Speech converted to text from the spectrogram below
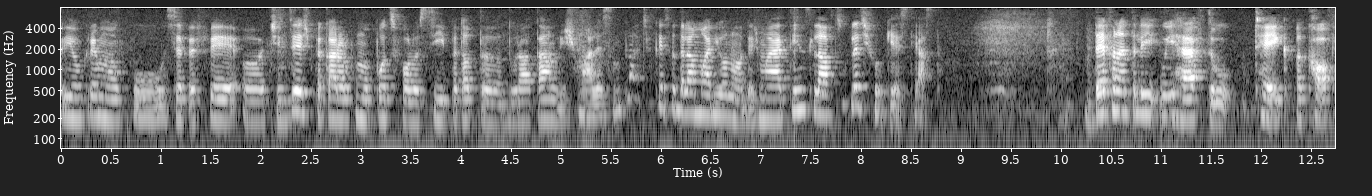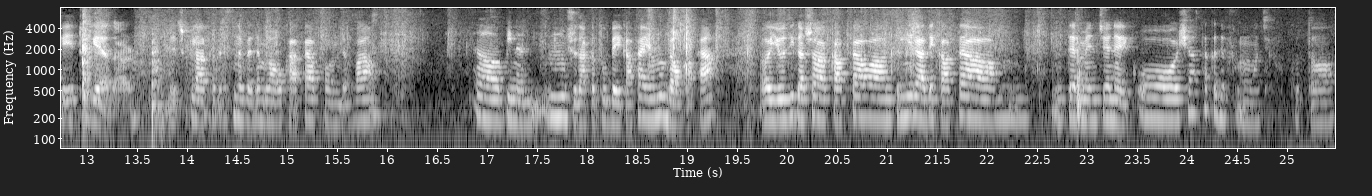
e o cremă cu SPF uh, 50 pe care oricum o poți folosi pe toată durata anului și mai ales îmi place că este de la Mariono, deci mai atins la suflet și cu chestia asta definitely we have to take a coffee together. Deci clar că trebuie să ne vedem la o cafea pe undeva. Uh, bine, nu știu dacă tu bei cafea, eu nu beau cafea. Uh, eu zic așa, cafeaua, întâlnirea de cafea în termen generic. O, și asta cât de frumos e făcută.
